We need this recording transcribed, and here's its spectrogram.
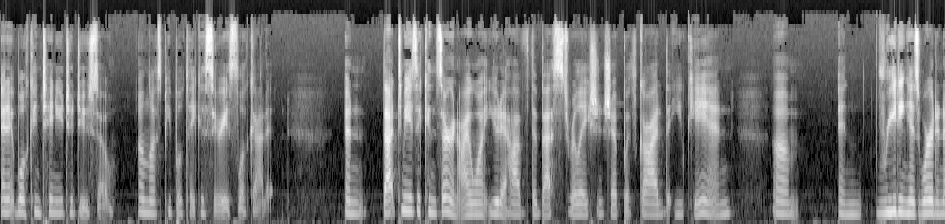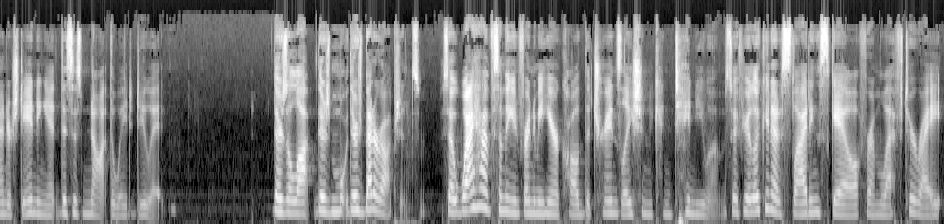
and it will continue to do so unless people take a serious look at it. And that to me is a concern. I want you to have the best relationship with God that you can. Um, and reading his word and understanding it, this is not the way to do it. There's a lot there's more there's better options. So I have something in front of me here called the translation continuum. So if you're looking at a sliding scale from left to right,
